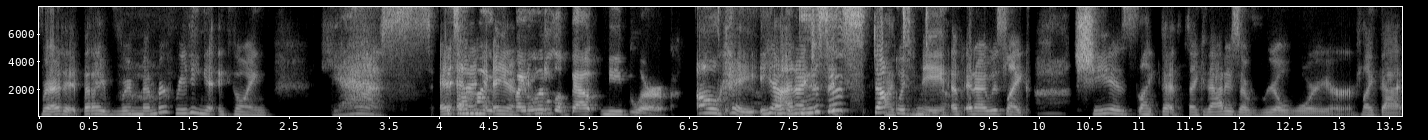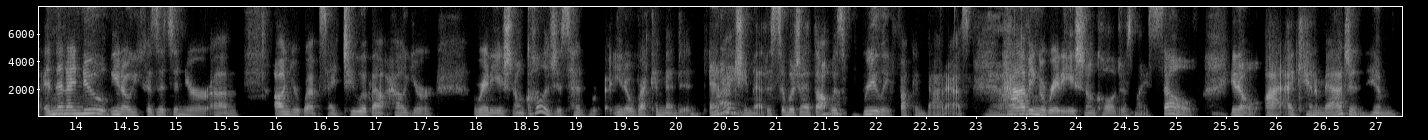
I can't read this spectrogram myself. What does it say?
read it, but I remember reading it and going, "Yes." And, It's and on I- my, and- my little about me blurb. Okay, yeah, Oh, and I just it it? stuck I with me, and I was like, "She is like that. Like that is a real warrior, like that." And then I knew, Mhm. you know, because it's in your um on your website too about how your radiation oncologist had you know recommended energy medicine, which I thought was really fucking badass Yeah. having a radiation oncologist myself, you know, I, I can't imagine him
